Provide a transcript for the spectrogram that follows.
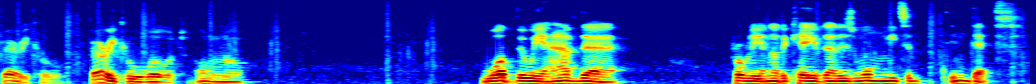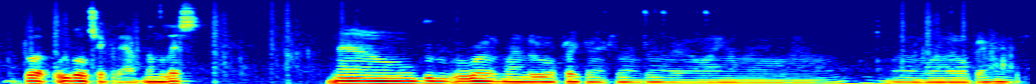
Very cool. Very cool world, all in all. What do we have there? Probably another cave that is one meter in depth, but we will check it out nonetheless. Now, where's my little pickaxe? My little pickaxe.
